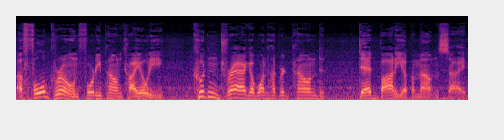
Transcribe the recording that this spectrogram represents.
A full grown 40 pound coyote couldn't drag a 100 pound dead body up a mountainside.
